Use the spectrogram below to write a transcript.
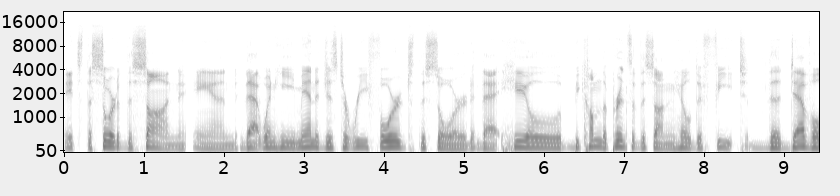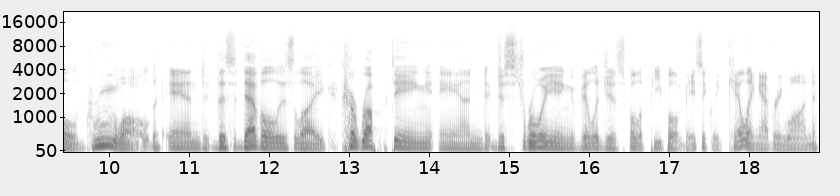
it's the sword of the sun, and that when he manages to reforge the sword, that he'll become the prince of the sun. He'll defeat the devil Grunwald, and this devil is like corrupting and destroying villages full of people and basically killing everyone.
